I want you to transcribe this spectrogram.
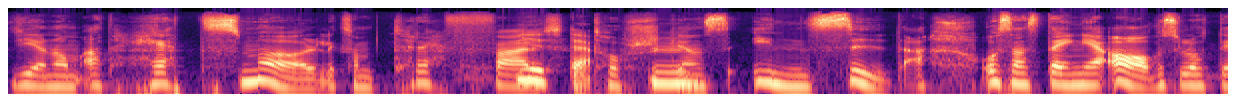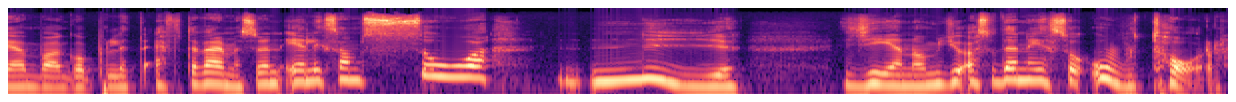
genom att hett smör liksom träffar det. torskens insida. Och sen stänger jag av och så låter jag bara gå på lite eftervärme. Så den är liksom så ny genom, alltså den är så otorr.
